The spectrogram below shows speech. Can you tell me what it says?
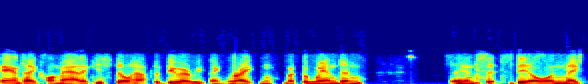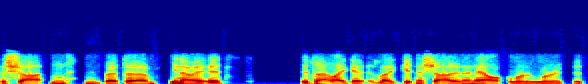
anticlimactic. You still have to do everything right and with the wind and and sit still and make the shot. And but um, you know, it's it's not like a, like getting a shot at an elk where where it's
